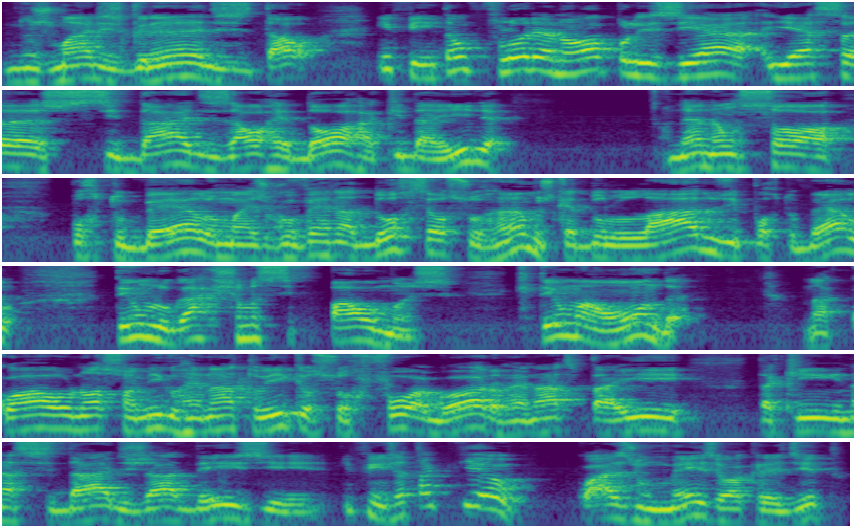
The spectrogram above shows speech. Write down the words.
nos mares grandes e tal. Enfim, então Florianópolis e, a, e essas cidades ao redor aqui da ilha, né, não só Porto Belo, mas Governador Celso Ramos, que é do lado de Porto Belo, tem um lugar que chama-se Palmas, que tem uma onda na qual o nosso amigo Renato Ickel surfou agora, o Renato está aí está aqui na cidade já desde. Enfim, já está aqui eu, quase um mês, eu acredito.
